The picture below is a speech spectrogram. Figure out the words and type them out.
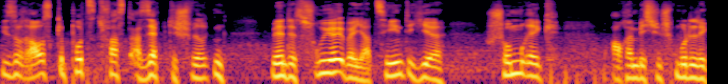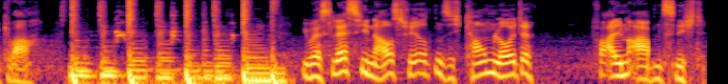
die so rausgeputzt, fast aseptisch wirken, während es früher über Jahrzehnte hier schummrig, auch ein bisschen schmuddelig war. Über Sless hinaus verirrten sich kaum Leute, vor allem abends nicht.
